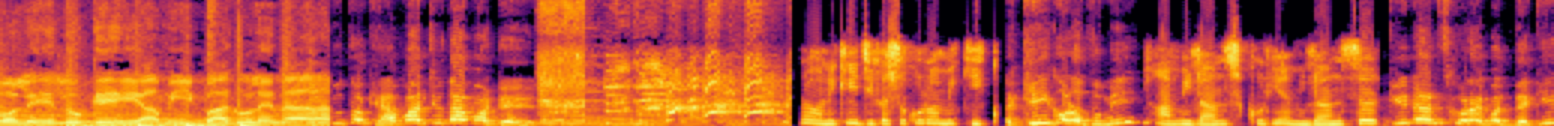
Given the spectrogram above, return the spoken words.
বলে লোকে আমি পাগল না। তুই তো খেপা চুদা বটে। অনেকেই জিজ্ঞাসা করো আমি কি কি করো তুমি? আমি ডান্স করি আমি ডান্সার কি ডান্স করো একবার দেখি।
